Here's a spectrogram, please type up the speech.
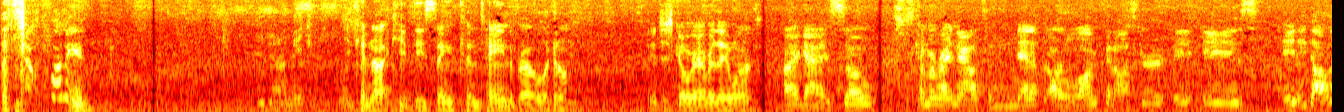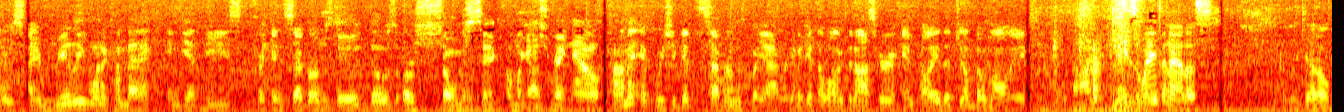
That's so funny. You're doing a matrix. You cannot keep these things contained, bro. Look at them. They just go wherever they want. All right, guys. So she's coming right now to net up our longfin Oscar. It is $80. I really want to come back and get these freaking Severums, dude. Those are so sick. Oh my gosh. Right now, comment if we should get the Severums. But yeah, we're going to get the longfin Oscar and probably the Jumbo Molly. He's waving at us. There we go.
